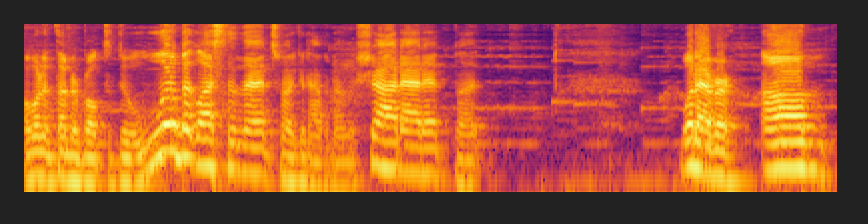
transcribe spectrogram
I wanted Thunderbolt to do a little bit less than that so I could have another shot at it, but whatever. Um,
